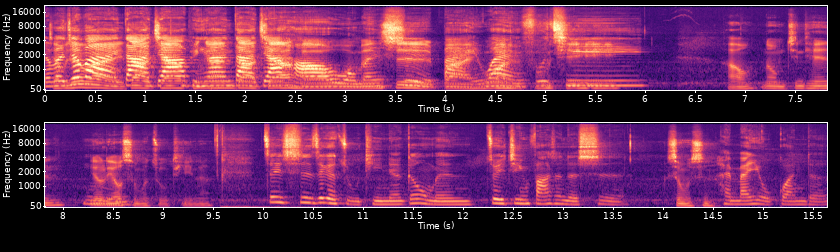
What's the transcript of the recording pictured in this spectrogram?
加百加百，大家平安，大家好，我们是百万夫妻。好，那我们今天要聊什么主题呢？这次这个主题呢，跟我们最近发生的事，什么事？还蛮有？关的。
